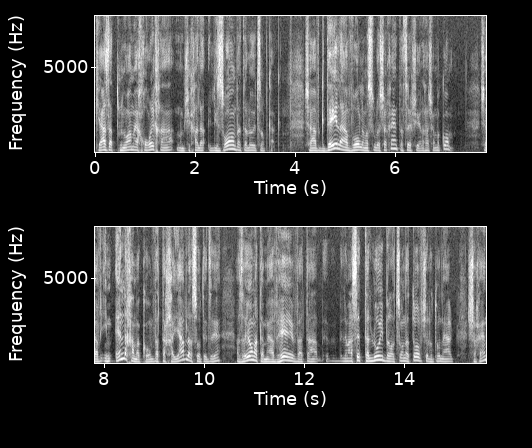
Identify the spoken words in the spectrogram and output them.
כי אז התנועה מאחוריך ממשיכה לזרום ואתה לא יוצר פקק. עכשיו, כדי לעבור למסלול השכן, אתה צריך שיהיה לך שם מקום. עכשיו, אם אין לך מקום ואתה חייב לעשות את זה, אז היום אתה מהבהב ואתה למעשה תלוי ברצון הטוב של אותו נהג שכן,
